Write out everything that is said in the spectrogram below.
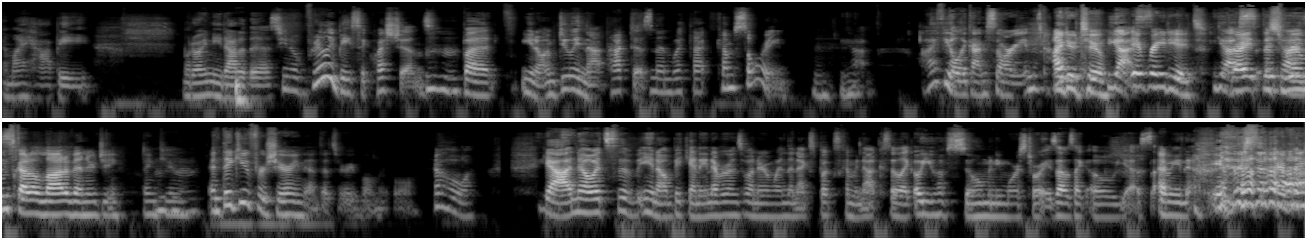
Am I happy? What do I need out of this? You know, really basic questions. Mhm. But, you know, I'm doing that practice. And then with that comes soaring. Mhm. Yeah. I feel like I'm sorry. I do too. Yes. It radiates. Yes, Right? This room's got a lot of energy. Thank you. Mhm. And thank you for sharing that. That's very vulnerable. Oh. Yeah, no, it's the you know beginning. Everyone's wondering when the next book's coming out because they're like, "Oh, you have so many more stories." I was like, "Oh, yes." I mean, Every, every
